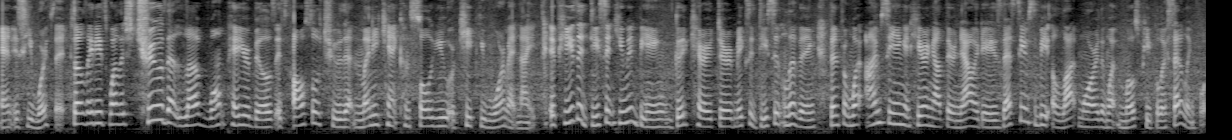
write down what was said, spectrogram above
and is he worth it? So ladies, while it's true that love won't pay your bills, it's also true that money can't console you or keep you warm at night. If he's a decent human being, good character, makes a decent living, then from what I'm seeing and hearing out there nowadays, that seems to be a lot more than what most people are settling for.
